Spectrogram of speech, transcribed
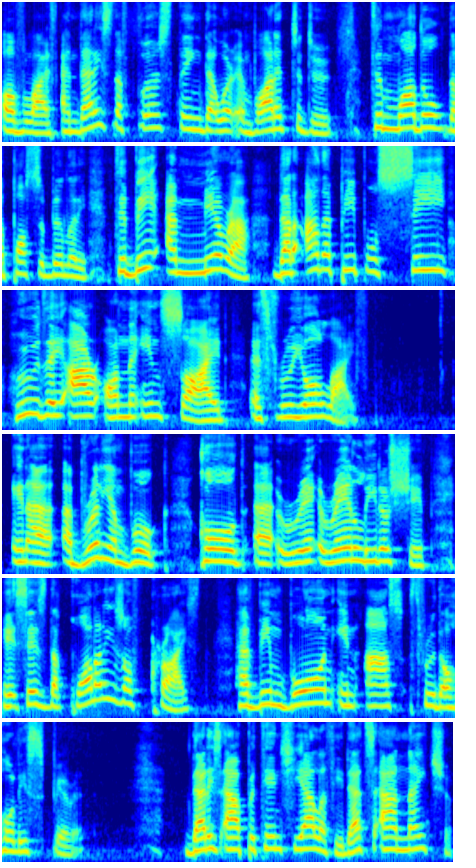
of life. And that is the first thing that we're invited to do to model the possibility, to be a mirror that other people see who they are on the inside through your life. In a, a brilliant book called uh, Rare Leadership, it says the qualities of Christ have been born in us through the Holy Spirit. That is our potentiality, that's our nature.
